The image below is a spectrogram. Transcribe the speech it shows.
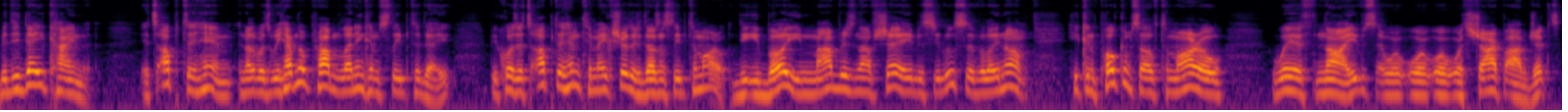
Bididei Kaime. It's up to him. In other words, we have no problem letting him sleep today because it's up to him to make sure that he doesn't sleep tomorrow. The Iboy Mabriz Nafshe Bisilusa He can poke himself tomorrow with knives or, or, or, with sharp objects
